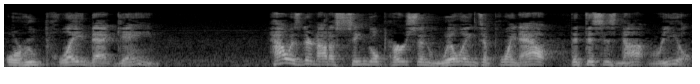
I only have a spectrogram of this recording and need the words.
or who played that game? How is there not a single person willing to point out that this is not real?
